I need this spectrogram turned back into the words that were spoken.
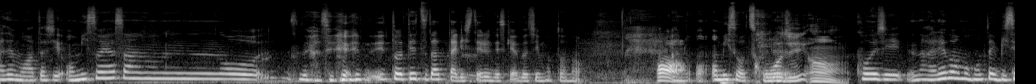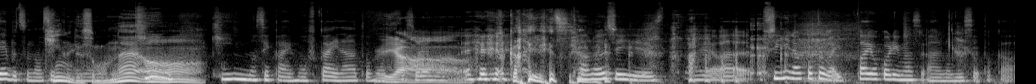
あでも私お味噌屋さんをすみませんと手伝ったりしてるんですけど地元の。あ。のおお味噌を作る。麹、うん、麹あれはもう本当に微生物の世界金ですもんね。金金の世界も深いなと思ってそれも、深いですよ、ね、楽しいです。あれは不思議なことがいっぱい起こります。あの味噌とか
